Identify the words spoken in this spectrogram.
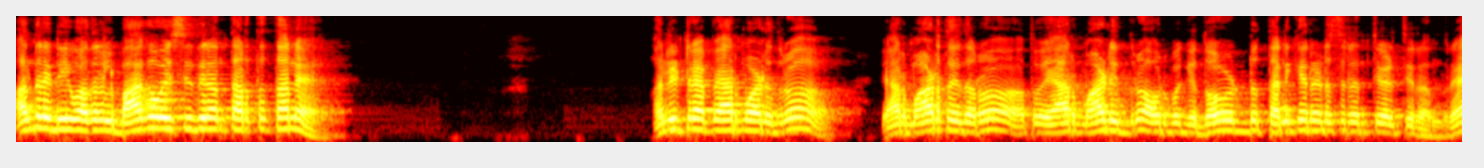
ಅಂದರೆ ನೀವು ಅದರಲ್ಲಿ ಭಾಗವಹಿಸಿದ್ದೀರ ಅಂತ ಅರ್ಥ ತಾನೇ? ಹನಿ ಟ್ರ್ಯಾಪ್ ಯಾರು ಮಾಡಿದ್ರು? ಯಾರು ಮಾಡ್ತಾ ಇದ್ದಾರೋ ಅಥವಾ ಯಾರು ಮಾಡಿದ್ರು ಅವ್ರ ಬಗ್ಗೆ ದೊಡ್ಡ ತನಿಖೆ ನಡೆಸ್ರಿ ಅಂತ ಹೇಳ್ತೀರಂದ್ರೆ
